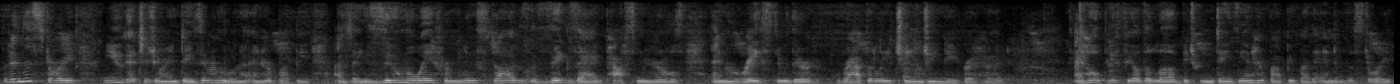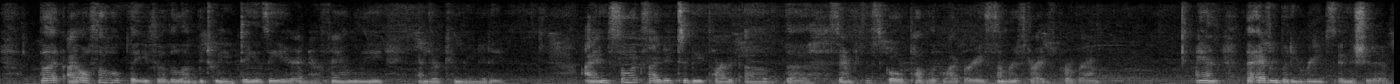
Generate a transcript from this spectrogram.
But in this story, you get to join Daisy Ramona and her Papi as they zoom away from loose dogs, zigzag past murals, and race through their rapidly changing neighborhood. I hope you feel the love between Daisy and her Papi by the end of the story, but I also hope that you feel the love between Daisy and her family and their community. I am so excited to be part of the San Francisco Public Library Summer Strides program and the Everybody Reads initiative.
